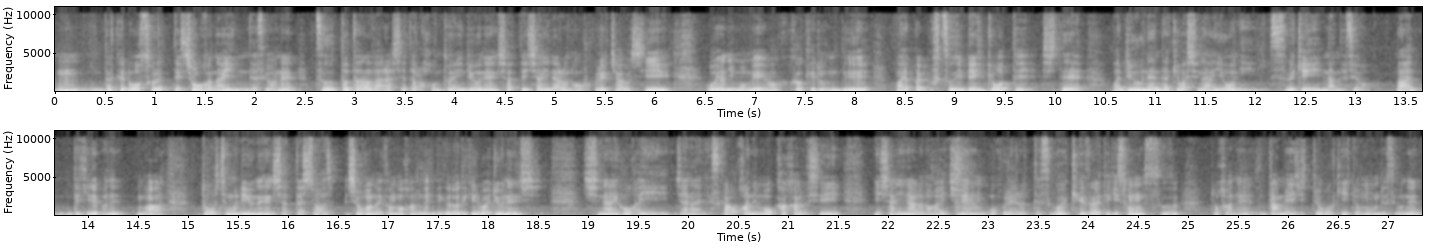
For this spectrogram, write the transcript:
うん、だけどそれってしょうがないんですよね。ずっとダラダラしてたら本当に留年しちゃって医者になるの遅れちゃうし親にも迷惑かけるんで、まあ、やっぱり普通に勉強ってして、まあ、留年だけはしないようにすべきなんですよ。まあ、できればね、まあ、どうしても留年しちゃった人はしょうがないかもわかんないんだけどできれば留年しない方がいいじゃないですかお金もかかるし医者になるのが1年遅れるってすごい経済的損失とかねダメージって大きいと思うんですよね。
